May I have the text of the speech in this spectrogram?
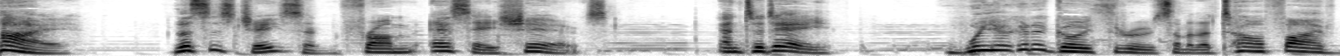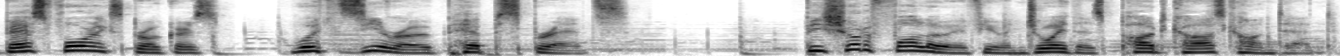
Hi, this is Jason from SA Shares, and today we are going to go through some of the top 5 best forex brokers with zero pip spreads. Be sure to follow if you enjoy this podcast content.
